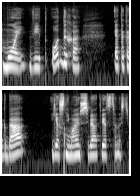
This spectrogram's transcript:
мой вид отдыха — это когда я снимаю с себя ответственность.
